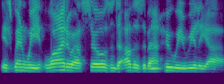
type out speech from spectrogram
is when we lie to ourselves and to others about who we really are.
